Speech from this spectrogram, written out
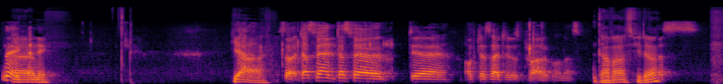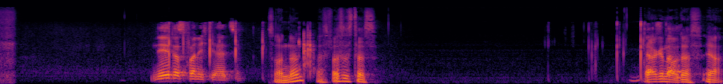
Nee, ähm, nee. Ja. ja. So, das wäre das wär der auf der Seite des Product Owners. Da war es wieder. Das, nee, das war nicht die Heizung. Sondern? Was, was ist das? Das ja, genau, da? das, ja.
